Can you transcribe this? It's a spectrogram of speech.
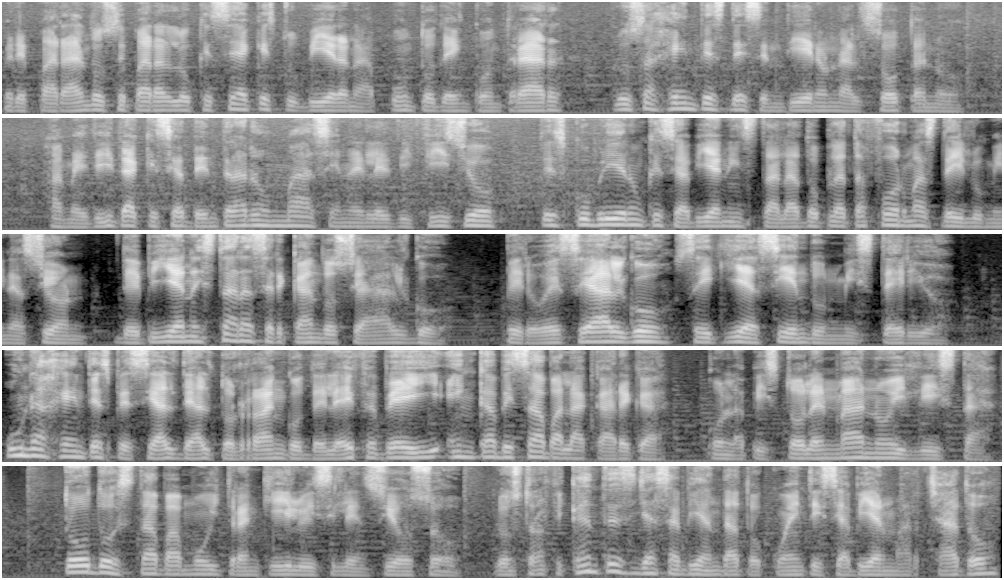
Preparándose para lo que sea que estuvieran a punto de encontrar, los agentes descendieron al sótano. A medida que se adentraron más en el edificio, descubrieron que se habían instalado plataformas de iluminación. Debían estar acercándose a algo, pero ese algo seguía siendo un misterio. Un agente especial de alto rango del FBI encabezaba la carga, con la pistola en mano y lista. Todo estaba muy tranquilo y silencioso. ¿Los traficantes ya se habían dado cuenta y se habían marchado?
